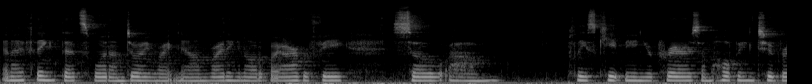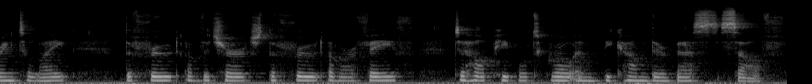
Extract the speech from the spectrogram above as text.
And I think that's what I'm doing right now. I'm writing an autobiography. So um, please keep me in your prayers. I'm hoping to bring to light the fruit of the church, the fruit of our faith, to help people to grow and become their best self.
